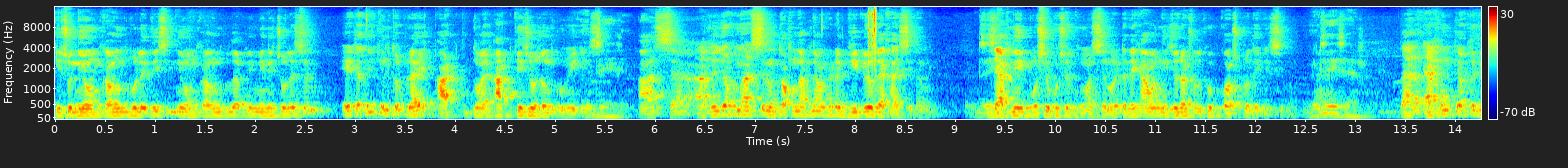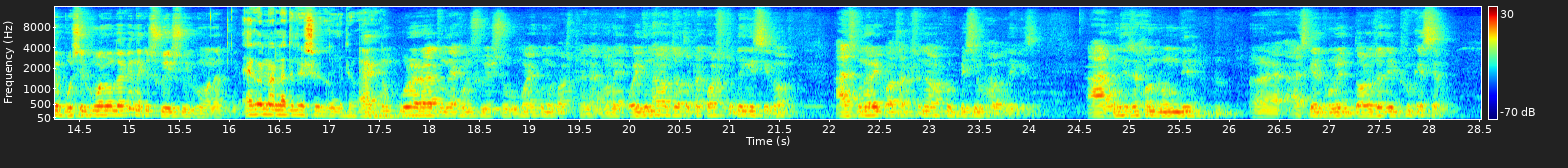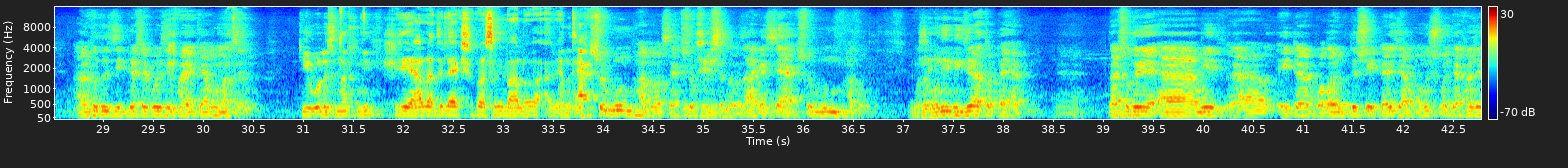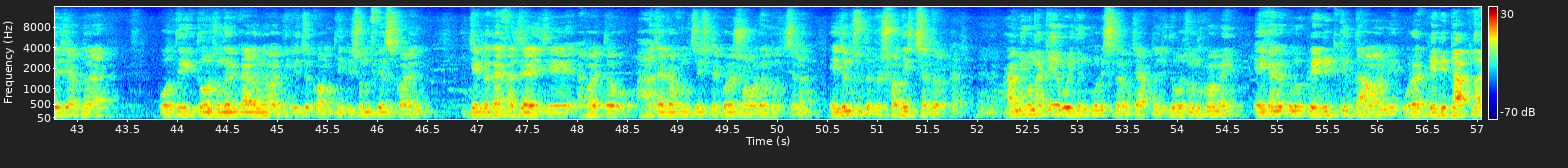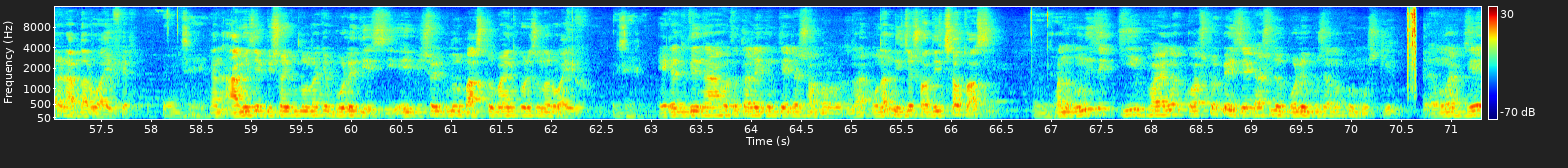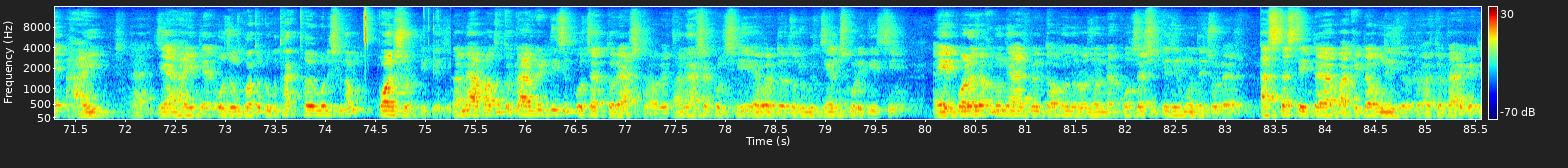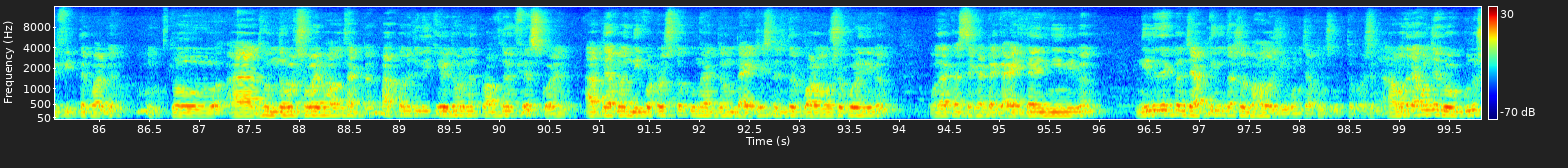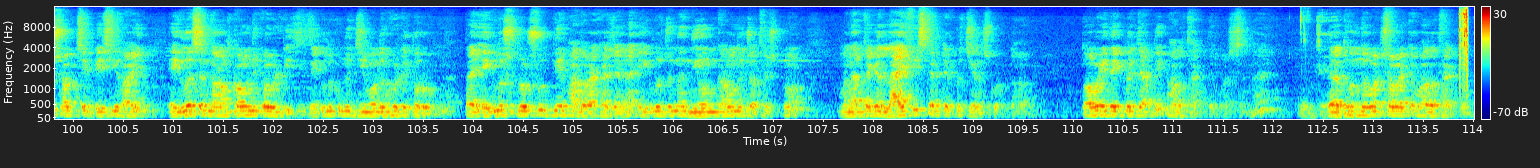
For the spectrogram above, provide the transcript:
কিছু নিয়ম কানুন বলে দিয়েছি নিয়ম কানুনগুলো আপনি মেনে চলেছেন। এটাতে কিন্তু প্রায় আট নয় আট কেজি ওজন কমে গেছে। আচ্ছা আপনি যখন আসছিলেন তখন আপনি আমাকে একটা ভিডিও দেখাইছিলেন যে আপনি বসে বসে ঘুমাচ্ছেন। ওইটা দেখে আমার নিজের আসলে খুব কষ্ট লেগেছিল। জি স্যার। তার এখন কি আপনাকে বসে ঘুমানো লাগে নাকি শুয়ে শুয়ে ঘুমান আপনি এখন আল্লাহ দিলে শুয়ে ঘুমাতে পারি। একদম পুরো রাত উনি এখন শুয়ে শুয়ে ঘুমায় কোনো কষ্ট হয় না। মানে ওই দিন আমার যতটা কষ্ট লেগেছিল আজ ওনার এই কথাটা শুনে আমার খুব বেশি ভালো লেগেছে। আর উনি যখন রুম দিয়ে আজকে রুমের দরজা দিয়ে ঢুকেছেন আমি তো জিজ্ঞাসা করেছি ভাই কেমন আছেন? কি বলেছেন আপনি? জি আল্লাহ দিলে একশো পার্সেন্ট ভালো আগে মানে একশো গুণ ভালো আছে একশো পার্সেন্ট আগে সে একশো গুণ ভালো। মানে উনি নিজে এতটা হ্যাপি তার সাথে আমি এইটা বলার উদ্দেশ্য এটাই যে অনেক সময় দেখা যায় যে আপনারা অতিরিক্ত ওজনের কারণে হয়তো কিছু কমপ্লিকেশন ফেস করেন যেটা দেখা যায় যে হয়তো হাজার রকম চেষ্টা করে সমাধান হচ্ছে না। এই জন্য শুধু একটু সদিচ্ছা দরকার হ্যাঁ, আমি ওনাকে ওই দিন বলেছিলাম যে আপনার যদি ওজন কমে এখানে কোনো ক্রেডিট কিন্তু আমার নেই। পুরো ক্রেডিট আপনার আর আপনার ওয়াইফের কারণ আমি যে বিষয়গুলো ওনাকে বলে দিয়েছি এই বিষয়গুলো বাস্তবায়ন করেছে ওনার ওয়াইফ এটা যদি না হতো তাহলে কিন্তু এটা সম্ভব হতো না। ওনার নিজের সদিচ্ছাও তো আছে। মানে উনি যে কি ভয়ানক কষ্ট পেয়েছে, এটা আসলে বলে বোঝানো খুব মুশকিল। ওনার যে হাইট যে হাইটের ওজন কতটুকু থাকতে হবে বলেছিলাম? পঁয়ষট্টি কেজি। আমি আপাতত টার্গেট দিয়েছি পঁচাত্তরে আসতে হবে। আমি আশা করছি এবার যতটুকু চেঞ্জ করে দিয়েছি, এরপরে যখন উনি আসবেন, তখন ওজনটা পঁচাশি কেজির মধ্যে চলে আসবে। আস্তে আস্তে এটা বাকিটা উনি হয়তো টার্গেটে ফিরতে পারবেন। তো ধন্যবাদ সবাই, ভালো থাকবেন। বা আপনারা যদি কেউ ধরনের প্রবলেম ফেস করেন, আপনি আপনার নিকটস্থ কোনো একজন ডায়েটিশিয়ানের পরামর্শ করে নেবেন। ওনার কাছ থেকে একটা গাইডলাইন নিয়ে নেবেন। নিলে দেখবেন যে আপনি কিন্তু আসলে ভালো জীবনযাপন করতে পারছেন। আমাদের এখন যে রোগগুলো সবচেয়ে বেশি হয় এগুলো হচ্ছে নন কমিউনিকেবল ডিজিজ এগুলো কোনো জীবনে ঘটিত রোগ না। তাই এগুলো শুধু ওষুধ দিয়ে ভালো রাখা যায় না এগুলোর জন্য নিয়ম কানুনও যথেষ্ট। মানে আপনাকে লাইফ স্টাইলটা একটু চেঞ্জ করতে হবে। তবেই দেখবেন যে আপনি ভালো থাকতে পারছেন হ্যাঁ? ধন্যবাদ সবাইকে ভালো থাকবেন।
